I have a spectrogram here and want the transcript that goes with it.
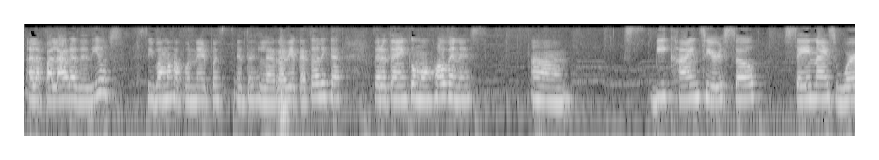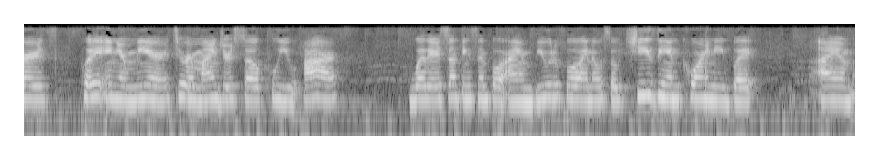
a la palabra de Dios. Si vamos a poner, pues, esta es la radio católica, pero también como jóvenes, um, be kind to yourself, say nice words, put it in your mirror to remind yourself who you are. Whether it's something simple, I am beautiful. I know so cheesy and corny, but I am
